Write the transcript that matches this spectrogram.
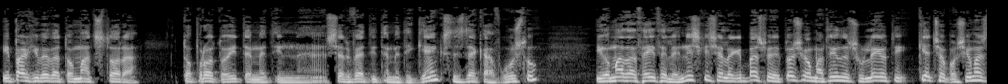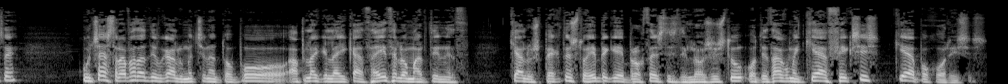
Υπάρχει βέβαια το μάτς τώρα το πρώτο είτε με την ε, Σερβέτ είτε με την Γκένκ στις 10 Αυγούστου. Η ομάδα θα ήθελε ενίσχυση, αλλά και εν πάση περιπτώσει ο Μαρτίνδε σου λέει ότι και έτσι όπως είμαστε Κουτσά στραβά θα τη βγάλουμε, έτσι να το πω απλά και λαϊκά. Θα ήθελε ο Μαρτίνεθ και άλλους παίκτες, το είπε και προχθές στις δηλώσεις του, ότι θα έχουμε και αφήξεις και αποχωρήσεις.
